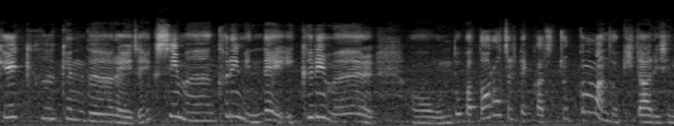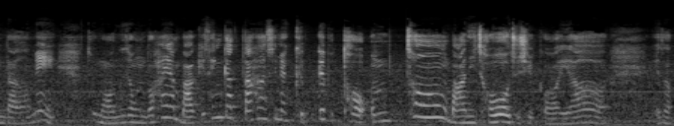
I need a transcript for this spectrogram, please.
케이크 캔들의 이제 핵심은 크림인데 이 크림을 어, 온도가 떨어질 때까지 조금만 더 기다리신 다음에 좀 어느 정도 하얀 막이 생겼다 하시면 그때부터 엄청 많이 저어주실 거예요. 그래서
